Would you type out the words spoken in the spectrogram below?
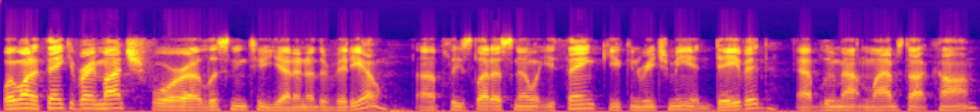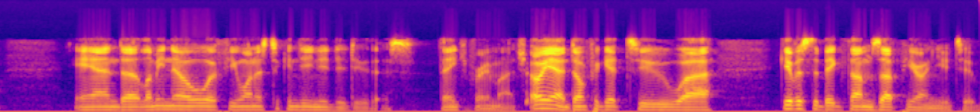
Well, I want to thank you very much for uh, listening to yet another video. Uh, please let us know what you think. You can reach me at david at bluemountainlabs.com and uh, let me know if you want us to continue to do this. Thank you very much. Oh yeah, don't forget to uh, give us the big thumbs up here on YouTube.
